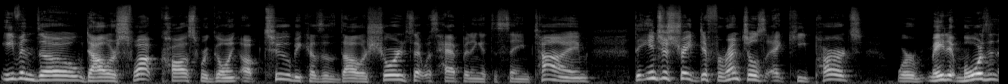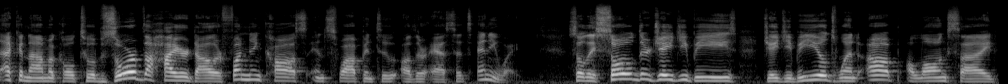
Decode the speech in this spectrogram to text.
even though dollar swap costs were going up too because of the dollar shortage that was happening at the same time, the interest rate differentials at key parts were made it more than economical to absorb the higher dollar funding costs and swap into other assets anyway. So they sold their JGBs, JGB yields went up alongside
